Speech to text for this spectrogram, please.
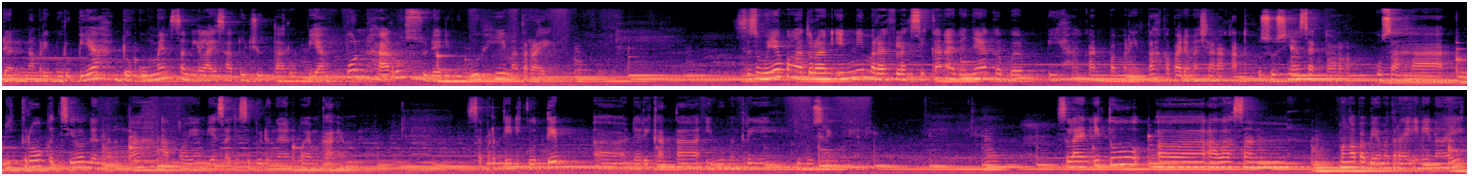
dan 6.000 rupiah, dokumen senilai 1 juta rupiah pun harus sudah dibubuhi materai. Sesungguhnya pengaturan ini merefleksikan adanya keberpihakan pemerintah kepada masyarakat, khususnya sektor usaha mikro, kecil, dan menengah atau yang biasa disebut dengan UMKM. Seperti dikutip uh, dari kata Ibu Menteri Ibu Sri Mulyani. Selain itu, uh, alasan mengapa biaya materai ini naik,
